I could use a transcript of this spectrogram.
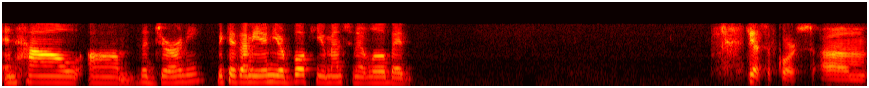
and how um, the journey, because I mean, in your book you mentioned it a little bit. Yes, of course. Um,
